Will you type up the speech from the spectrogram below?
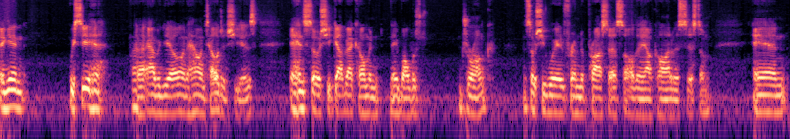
Again, we see uh, Abigail and how intelligent she is, and so she got back home and Nabal was drunk, and so she waited for him to process all the alcohol out of his system. And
